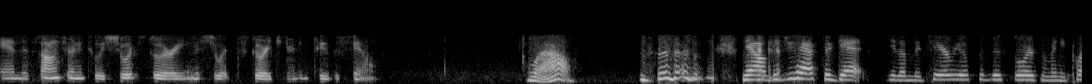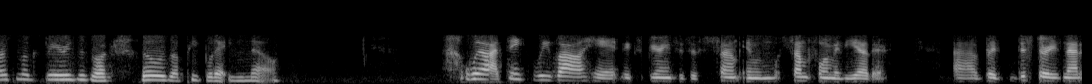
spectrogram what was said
and the song turned into a short story, and the short story turned into the film. Wow. now, did you have to get you know material for this story from any personal experiences, or those are people that you know? Well, I think we've all had experiences of some in some form or the other. Uh, but this story is not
